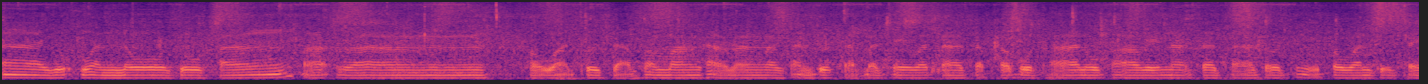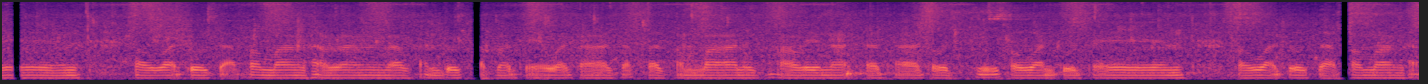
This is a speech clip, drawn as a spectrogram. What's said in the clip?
อายุวันโนสุขังภะรังภวะตุสัพพมังคารังรักันตุสัพพะเทวตาสัพพพุทธานุภาเวนะสัทธาโตทิปวันตุเต ภวะตุสัพพมังหารังราคันตุสัพพเทวตาสัพพสัมมานุภาเวนะตถาโตทิภวันตุเตนภวะตุสัพพมังหา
